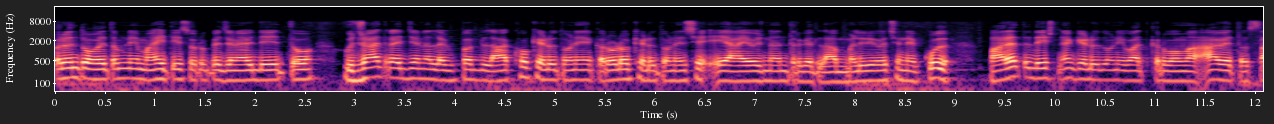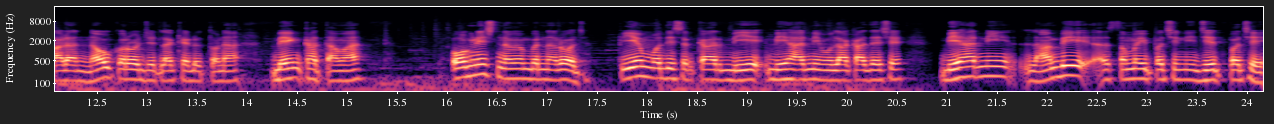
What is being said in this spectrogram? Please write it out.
પરંતુ હવે તમને માહિતી સ્વરૂપે જણાવી દઈએ તો ગુજરાત રાજ્યના લગભગ લાખો ખેડૂતોને, કરોડો ખેડૂતોને છે એ આ યોજના અંતર્ગત લાભ મળી રહ્યો છે ને કુલ ભારત દેશના ખેડૂતોની વાત કરવામાં આવે તો સાડા નવ કરોડ જેટલા ખેડૂતોના બેંક ખાતામાં ઓગણીસ નવેમ્બરના રોજ પીએમ મોદી સરકાર બિહારની મુલાકાતે છે. બિહારની લાંબી સમય પછીની જીત પછી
